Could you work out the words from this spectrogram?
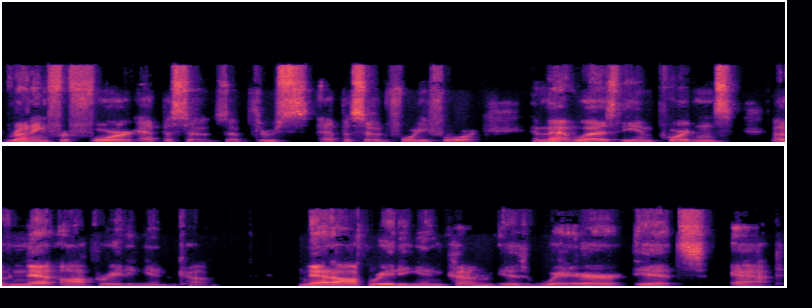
running for four episodes up through episode 44. And that was the importance of net operating income net operating income is where it's at.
